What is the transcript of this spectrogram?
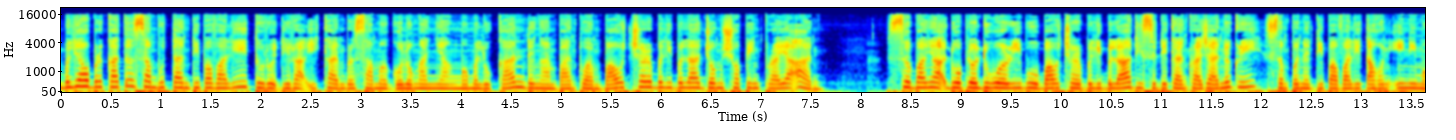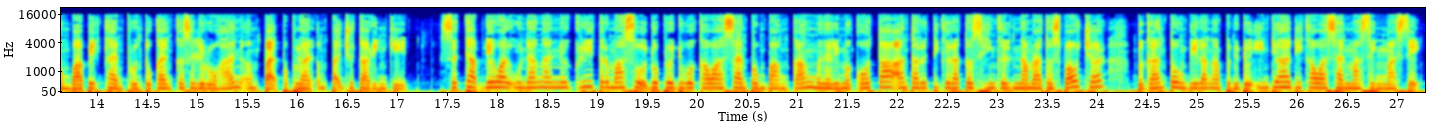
Beliau berkata sambutan Deepavali turut diraikan bersama golongan yang memerlukan dengan bantuan baucer beli belah jom shopping perayaan. Sebanyak 22,000 baucer beli belah disediakan kerajaan negeri sempena Deepavali tahun ini membabitkan peruntukan keseluruhan 4.4 juta ringgit. Setiap Dewan Undangan Negeri termasuk 22 kawasan pembangkang menerima kota antara 300 hingga 600 voucher bergantung bilangan penduduk India di kawasan masing-masing.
